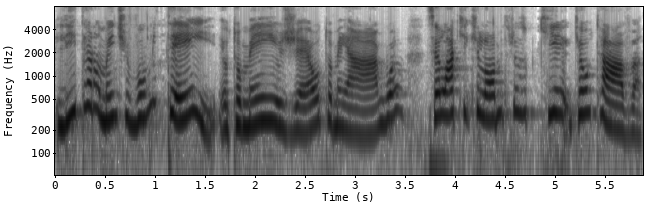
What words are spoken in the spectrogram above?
literalmente vomitei. Eu tomei o gel, tomei a água, sei lá que quilômetros que, que eu tava.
